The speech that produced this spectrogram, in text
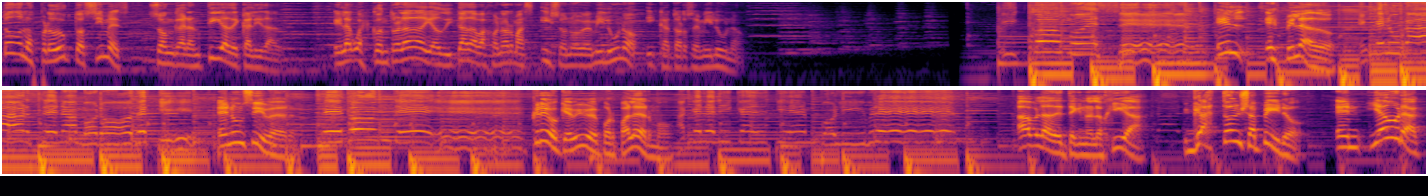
Todos los productos Simes son garantía de calidad. El agua es controlada y auditada bajo normas ISO 9001 y 14001. ¿Y cómo es? Es pelado, ¿En qué lugar se enamoró de ti? en un ciber. ¿De dónde es? Creo que vive por Palermo. ¿A qué dedica el tiempo libre? Habla de tecnología. Gastón Shapiro. En ¿Y ahora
